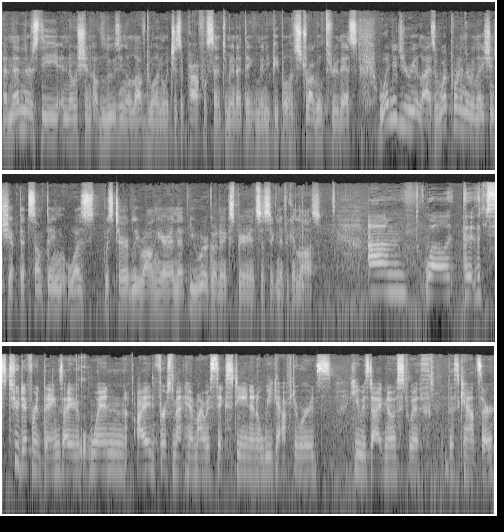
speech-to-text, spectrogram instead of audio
And then there's the notion of losing a loved one, which is a powerful sentiment. I think many people have struggled through this. When did you realize, at what point in the relationship, that something was, was terribly wrong here and that you were going to experience a significant loss? Um, well, it's two different things. I when I first met him, I was 16, and a week afterwards, he was diagnosed with this cancer,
